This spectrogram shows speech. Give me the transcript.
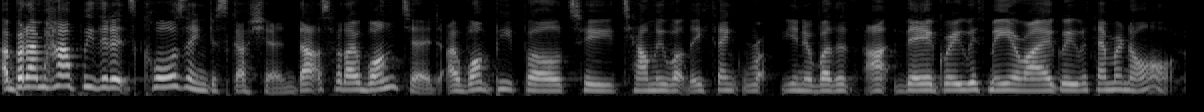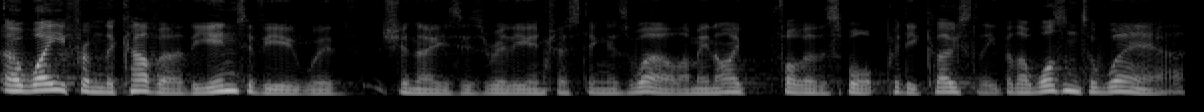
but I'm happy that it's causing discussion. That's what I wanted. I want people to tell me what they think, you know, whether uh, they agree with me or I agree with them or not. Away from the cover, the interview with Shanaze is really interesting as well. I mean, I follow the sport pretty closely, but I wasn't aware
